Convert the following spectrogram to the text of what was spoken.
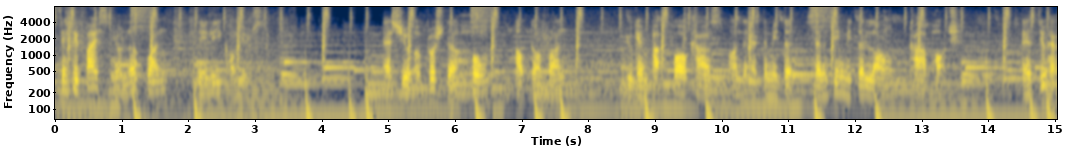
simplifies your loved one daily commutes. As you approach the home outdoor front, you can park 4 cars on the estimated 17 meter long car porch and still have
